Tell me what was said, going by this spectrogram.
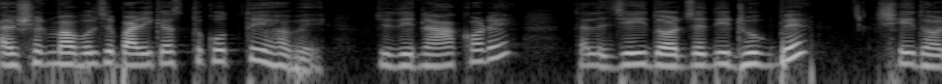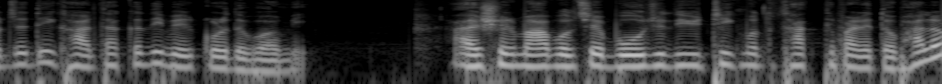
আয়ুষের মা বলছে, বাড়ি কাজ তো করতেই হবে, যদি না করে, তাহলে যেই দরজা দিয়ে ঢুকবে, সেই দরজা দিয়ে ঘাড় ধাক্কা দিয়ে বের করে দেবো আমি। আয়ুষের মা বলছে, বউ যদি ঠিক মতো থাকতে পারে তো ভালো,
